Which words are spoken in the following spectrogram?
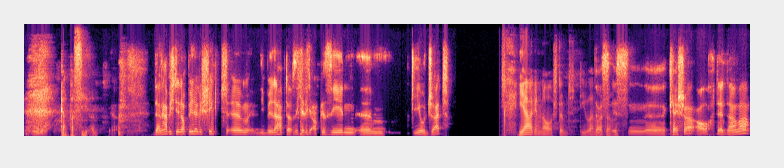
ja. Kann passieren. Dann habe ich dir noch Bilder geschickt. Ähm, die Bilder habt ihr sicherlich auch gesehen. Ähm, GeoJut, Ja, genau, stimmt. Die war noch das da. ist ein äh, Cacher auch, der da war.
